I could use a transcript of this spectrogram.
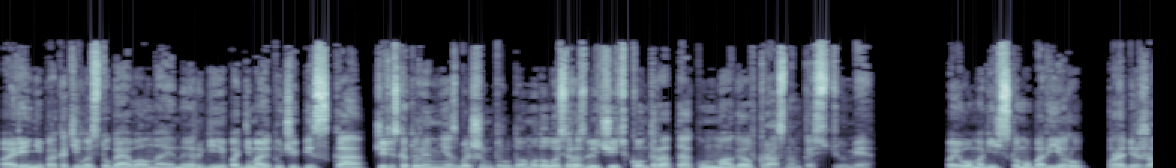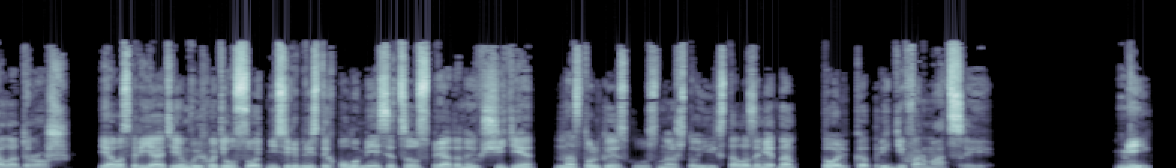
По арене прокатилась тугая волна энергии, поднимая тучи песка, через которые мне с большим трудом удалось различить контратаку мага в красном костюме. По его магическому барьеру пробежала дрожь. Я восприятием выхватил сотни серебристых полумесяцев, спрятанных в щите, настолько искусно, что их стало заметно только при деформации. Миг,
